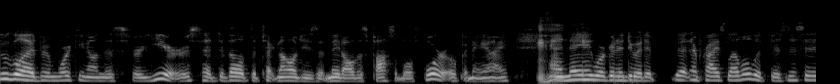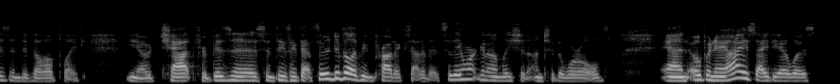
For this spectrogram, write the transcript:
Google had been working on this for years, had developed the technologies that made all this possible for OpenAI, mm-hmm. and they were going to do it at the enterprise level with businesses and develop like, you know, chat for business and things like that. So they're developing products out of it. So they weren't going to unleash it onto the world. And OpenAI's idea was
